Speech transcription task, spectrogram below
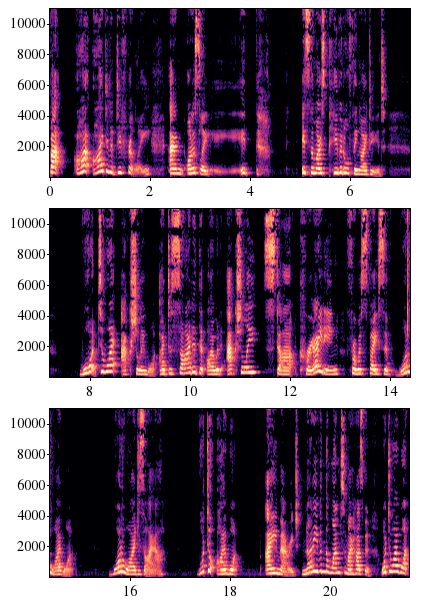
But I, I did it differently, and honestly, it it's the most pivotal thing I did what do I actually want? I decided that I would actually start creating from a space of what do I want? What do I desire? What do I want a marriage, not even the one to my husband. What do I want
